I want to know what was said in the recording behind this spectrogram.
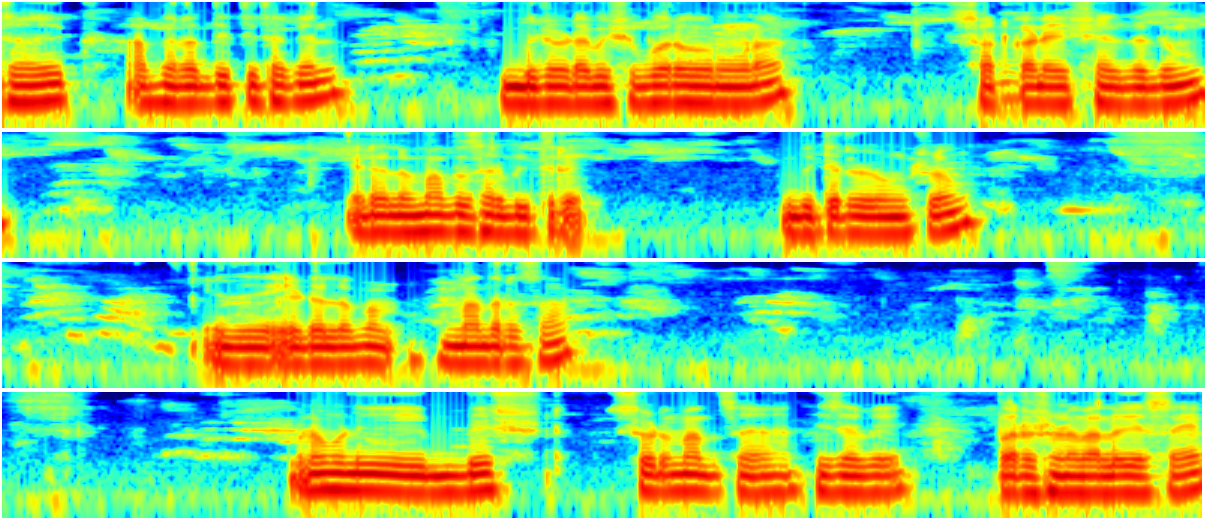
যাই হোক, আপনারা দেখতে থাকেন। ভিডিওটা বেশি বড় করব না। শর্টকাটে সাজতে দিম। এটা হলো মাদ্রাসার ভিতরে, ভিতরের অংশ। হলো মা- মাদ্রাসা। মোটামুটি বেশ ছোট মাদ্রাসা হিসাবে পড়াশোনা ভালোই আছে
